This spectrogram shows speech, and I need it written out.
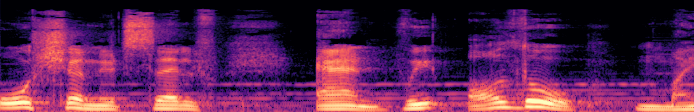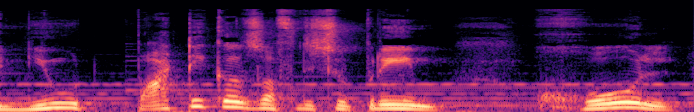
ocean itself and we, although minute particles of the Supreme, whole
